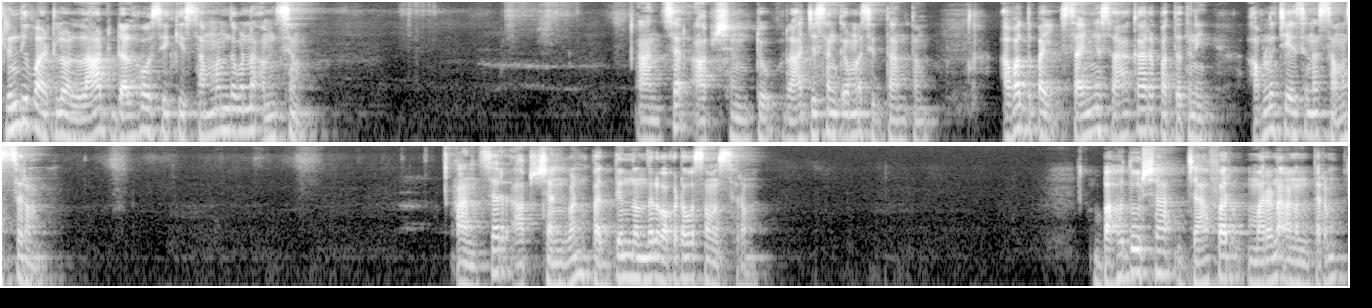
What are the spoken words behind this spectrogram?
క్రింది వాటిలో లార్డ్ డల్హౌసీకి సంబంధం ఉన్న అంశం. ఆన్సర్ ఆప్షన్ టూ రాజ్య సంక్రమణ సిద్ధాంతం. అవధ్పై సైన్య సహకార పద్ధతిని అమలు చేసిన సంవత్సరం. ఆన్సర్ ఆప్షన్ వన్ పద్దెనిమిది వందల ఒకటవ సంవత్సరం. బహదూర్ షా జాఫర్ మరణ అనంతరం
